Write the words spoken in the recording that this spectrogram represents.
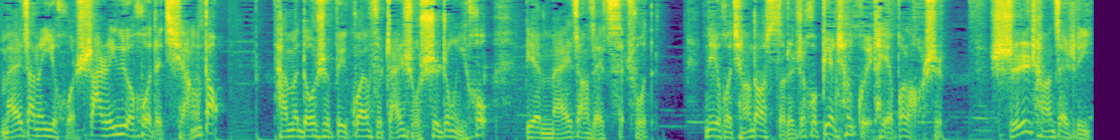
埋葬了一伙杀人越货的强盗，他们都是被官府斩首示众以后，便埋葬在此处的。那伙强盗死了之后变成鬼，他也不老实，时常在这里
